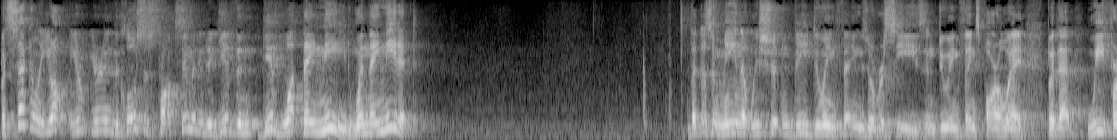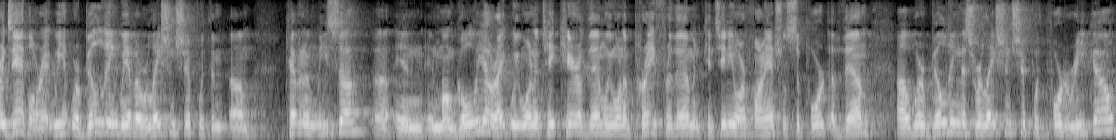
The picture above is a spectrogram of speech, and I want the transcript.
But secondly, you're, you're in the closest proximity to give, them, give what they need when they need it. That doesn't mean that we shouldn't be doing things overseas and doing things far away, but that we, for example, right, we, we're building, we have a relationship with the, um, Kevin and Lisa uh, in, in Mongolia, right? We want to take care of them. We want to pray for them and continue our financial support of them. Uh, we're building this relationship with Puerto Rico.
